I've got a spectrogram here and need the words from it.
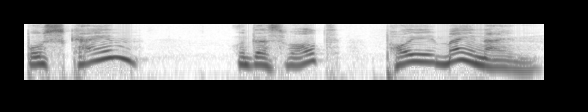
Boskein und das Wort Poimeinein.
